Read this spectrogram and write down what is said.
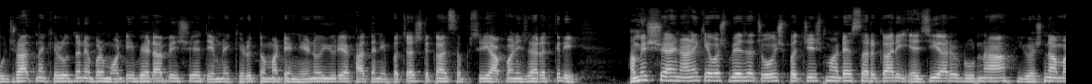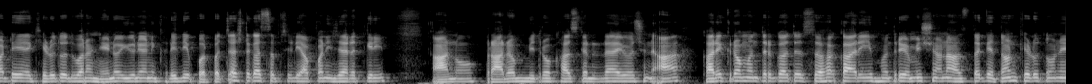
ગુજરાતના ખેડૂતોને પણ મોટી ભેટ આપી છે. તેમણે ખેડૂતો માટે નેનો યુરિયા ખાતરની પચાસ ટકા સબસિડી આપવાની જાહેરાત કરી. અમિત શાહે નાણાકીય વર્ષ બે હજાર ચોવીસ પચીસ માટે સરકારી એજીઆર ટુના યોજના માટે ખેડૂતો દ્વારા નેનો યુરિયાની ખરીદી પર પચાસ ટકા સબસિડી આપવાની જાહેરાત કરી. આનો પ્રારંભ મિત્રો ખાસ કરી રહ્યો છે અને આ કાર્યક્રમ અંતર્ગત સહકારી મંત્રી અમિત શાહના હસ્તકે ત્રણ ખેડૂતોને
